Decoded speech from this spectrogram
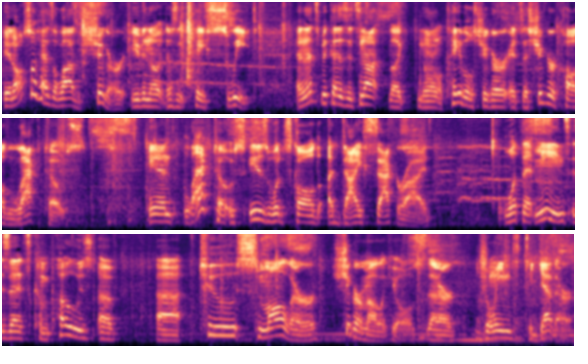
It also has a lot of sugar, even though it doesn't taste sweet. And that's because it's not like normal table sugar, it's a sugar called lactose. And lactose is what's called a disaccharide. What that means is that it's composed of uh, two smaller sugar molecules that are joined together.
